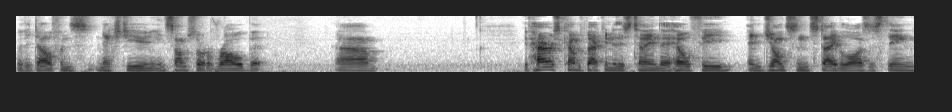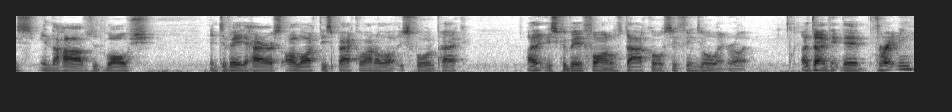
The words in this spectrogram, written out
with the Dolphins next year in some sort of role. But um, if Harris comes back into this team, they're healthy, and Johnson stabilises things in the halves with Walsh and Tavita Harris. I like this back line. I like this forward pack. I think this could be a finals dark horse if things all went right. I don't think they're threatening,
